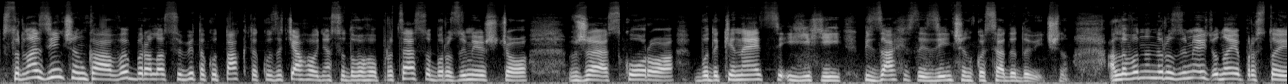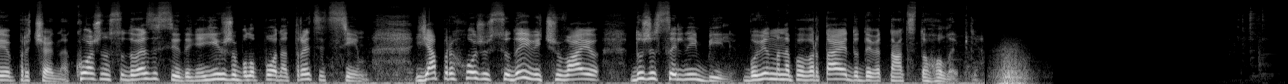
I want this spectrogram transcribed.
Сторона Зінченка вибрала собі таку тактику затягування судового процесу, бо розуміє, що вже скоро буде кінець, і їхній підзахисний Зінченко сяде довічно. Але вони не розуміють одної простої причини: кожне судове засідання їх вже було понад 37. Я приходжу сюди і відчуваю дуже сильний біль, бо він мене повертає до 19 липня.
